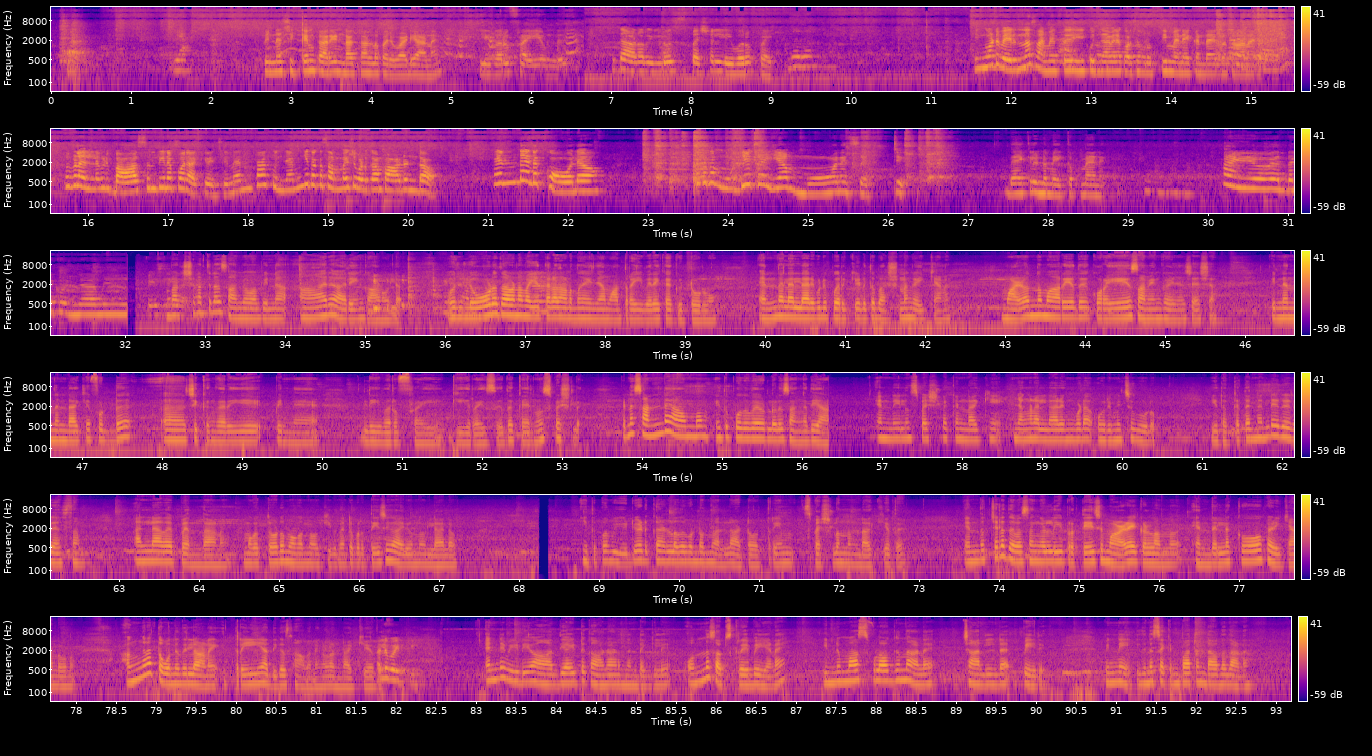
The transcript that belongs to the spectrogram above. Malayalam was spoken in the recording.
പിന്നെ ചിക്കൻ കറി ഉണ്ടാക്കാനുള്ള പരിപാടിയാണ്. ലിവർ ഫ്രൈ ഉണ്ട്. ഇതാണ് റില്ലു സ്പെഷ്യൽ ലിവർ ഫ്രൈ ഇങ്ങോട്ട് വരുന്ന സമയത്ത് ഈ കുഞ്ഞാവിനെ കുറച്ച് വൃത്തിയും മെനയൊക്കെ ഉണ്ടായിരുന്നു കാണാൻ. ഇവളെല്ലാം കൂടി ബാസന്തിനെ പോലെ ആക്കി വെച്ചിരുന്നു. എന്താ കുഞ്ഞാമി ഇതൊക്കെ സമ്മതിച്ചു കൊടുക്കാൻ പാടുണ്ടോ? എന്താ എന്റെ കോലോ? ഇതൊക്കെ മുടിയൊക്കെ മോനെ സെറ്റ് ബാക്കിലുണ്ട് മേക്കപ്പ് മാന് അയ്യോ എന്റെ കുഞ്ഞാമി. ഭക്ഷണത്തിന് സമയമാണ് പിന്നെ ആരും ആരെയും കാണൂല. ഒരു ലോഡ് തവണ വയ്യത്തല നടന്നു കഴിഞ്ഞാൽ മാത്രമേ ഇവരെയൊക്കെ കിട്ടുള്ളൂ. എന്നല്ല എല്ലാവരും കൂടി പെറുക്കിയെടുത്ത് ഭക്ഷണം കഴിക്കുകയാണ് മഴ ഒന്ന് മാറിയത് കുറേ സമയം കഴിഞ്ഞ ശേഷം. പിന്നെ ഇന്നുണ്ടാക്കിയ ഫുഡ് ചിക്കൻ കറി പിന്നെ ലിവർ ഫ്രൈ ഗീ റൈസ് ഇതൊക്കെ ആയിരുന്നു സ്പെഷ്യൽ പിന്നെ സൺഡേ ആകുമ്പം ഇത് പൊതുവേ ഉള്ളൊരു സംഗതിയാണ്. എന്തെങ്കിലും സ്പെഷ്യലൊക്കെ ഉണ്ടാക്കി ഞങ്ങളെല്ലാവരും കൂടെ ഒരുമിച്ച് കൂടും. ഇതൊക്കെ തന്നെയല്ലേ ഒരു രസം. അല്ലാതെ ഇപ്പം എന്താണ്? മുഖത്തോട് മുഖം നോക്കിയിരുന്നിട്ട് പ്രത്യേകിച്ച് കാര്യമൊന്നുമില്ലല്ലോ. ഇതിപ്പോൾ വീഡിയോ എടുക്കാനുള്ളത് കൊണ്ടൊന്നും അല്ല കേട്ടോ. അത്രയും സ്പെഷ്യലൊന്നും ഉണ്ടാക്കിയത്. എന്തോ ചില ദിവസങ്ങളിൽ ഈ പ്രത്യേകിച്ച് മഴയൊക്കെ ഉള്ളന്ന് എന്തെല്ലാം കഴിക്കാൻ തോന്നും. അങ്ങനെ തോന്നിയതിലാണ് ഇത്രയും അധികം സാധനങ്ങൾ ഉണ്ടാക്കിയത്. എന്റെ വീഡിയോ ആദ്യമായിട്ട് കാണുകയാണെന്നുണ്ടെങ്കിൽ ഒന്ന് സബ്സ്ക്രൈബ് ചെയ്യണേ. ഇന്നുമാസ് വ്ളോഗ് എന്നാണ് ചാനലിന്റെ പേര്. പിന്നെ ഇതിന്റെ സെക്കൻഡ് പാർട്ട് ഉണ്ടാവുന്നതാണ്.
